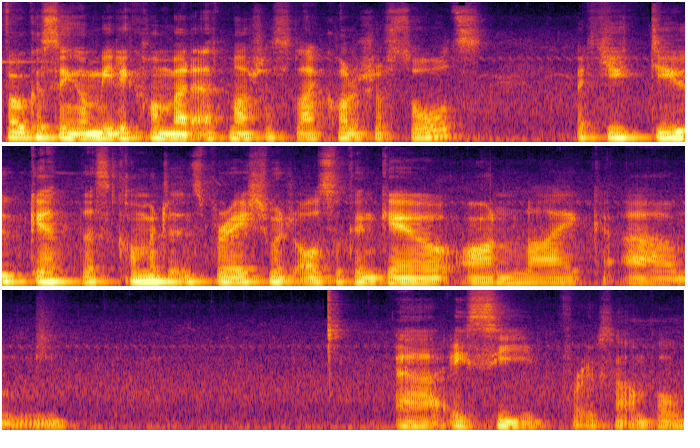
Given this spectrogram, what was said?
focusing on melee combat as much as, like, College of Swords, but you do get this combat inspiration, which also can go on, like, um, uh, AC, for example.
